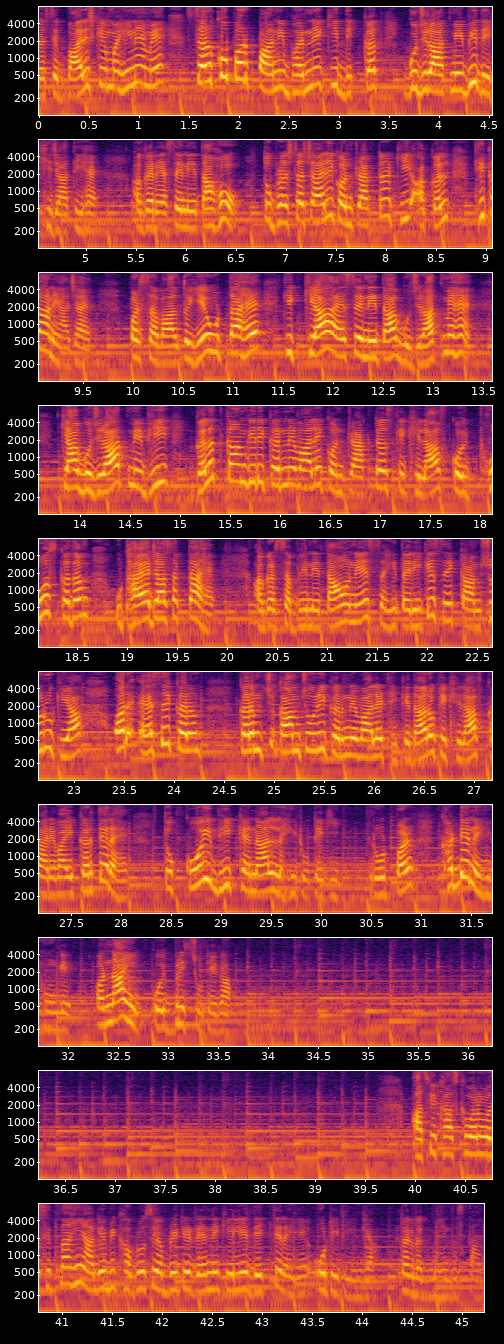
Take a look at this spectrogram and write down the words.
वैसे बारिश के महीने में सड़कों पर पानी भरने की दिक्कत गुजरात में भी देखी जाती है। अगर ऐसे नेता हो तो भ्रष्टाचारी कॉन्ट्रैक्टर की अकल ठिकाने आ जाए। पर सवाल तो ये उठता है कि क्या ऐसे नेता गुजरात में हैं? क्या गुजरात में भी गलत कामगिरी करने वाले कॉन्ट्रैक्टर्स के खिलाफ कोई ठोस कदम उठाया जा सकता है? अगर सभ्य नेताओं ने सही तरीके से काम शुरू किया और ऐसे कर्म कर्म काम चोरी करने वाले ठेकेदारों के खिलाफ कार्रवाई करते रहे तो कोई भी कैनाल नहीं टूटेगी। रोड पर खड्डे नहीं होंगे और ना ही कोई ब्रिज टूटेगा। आज की खास खबर में बस इतना ही। आगे भी खबरों से अपडेटेड रहने के लिए देखते रहिए ओटीटी इंडिया रग रग में हिंदुस्तान।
